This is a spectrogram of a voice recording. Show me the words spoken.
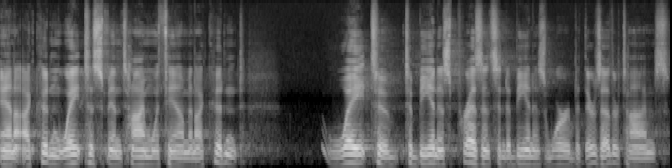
and I couldn't wait to spend time with Him and I couldn't wait to, to be in His presence and to be in His Word. But there's other times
